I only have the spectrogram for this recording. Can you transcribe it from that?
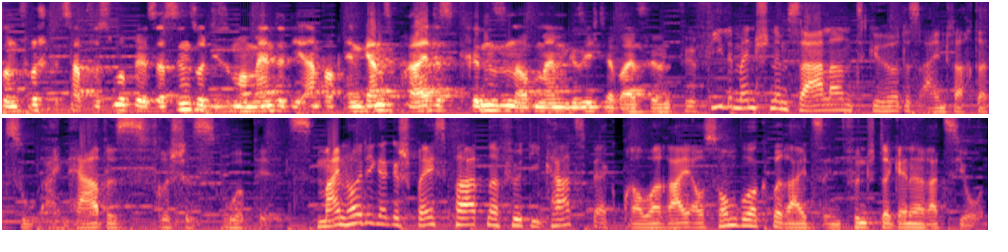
So ein frisch gezapftes Urpilz, das sind so diese Momente, die einfach ein ganz breites Grinsen auf meinem Gesicht herbeiführen. Für viele Menschen im Saarland gehört es einfach dazu, ein herbes, frisches Urpilz. Mein heutiger Gesprächspartner führt die Karzberg Brauerei aus Homburg bereits in fünfter Generation.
